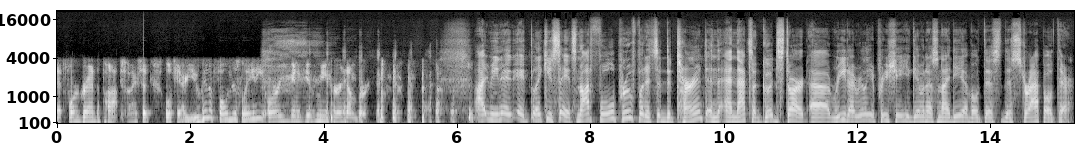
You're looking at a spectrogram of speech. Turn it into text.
at four grand a pop. So I said, okay, are you going to phone this lady or are you going to give me her number? I mean, it, it, like you say, it's not foolproof, but it's a deterrent, and and that's a good start. Uh, Reed, I really appreciate you giving us an idea about this this strap out there.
